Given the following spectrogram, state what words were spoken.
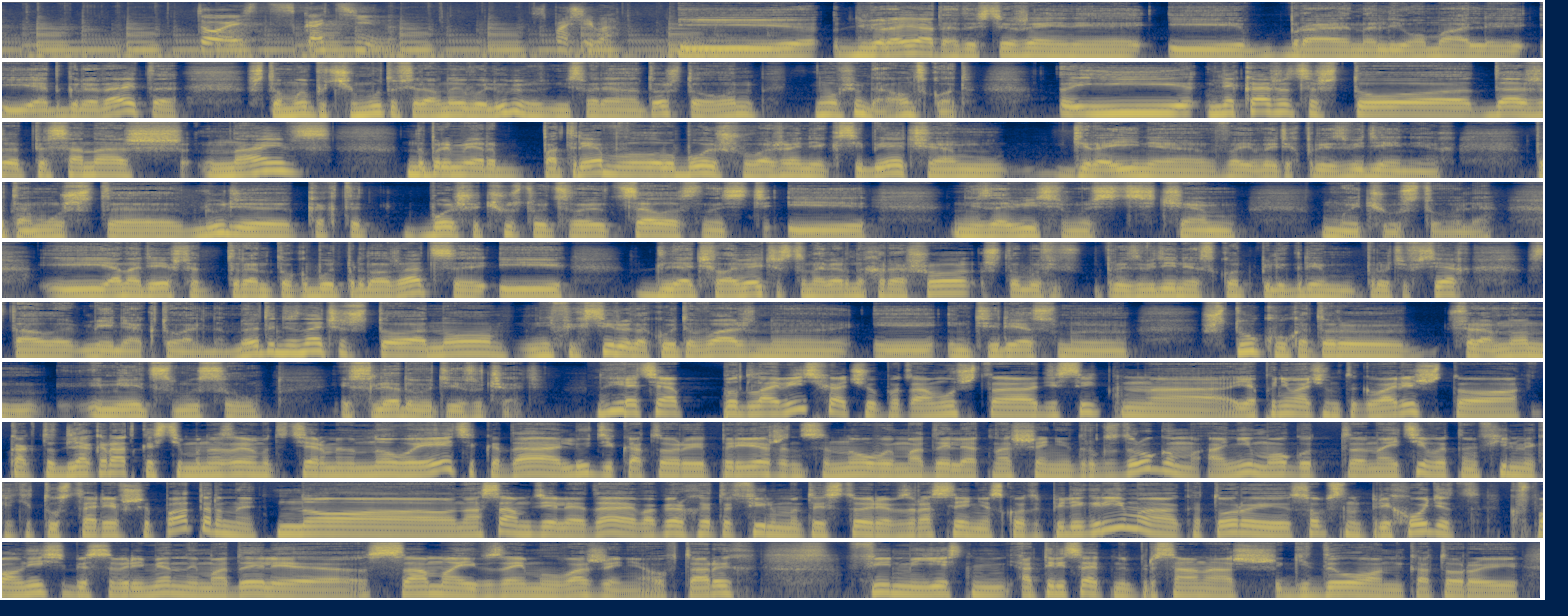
То есть скотина. Спасибо. И невероятное достижение и Брайана Ли Омали, и Эдгара Райта, что мы почему-то все равно его любим, несмотря на то, что он, ну, в общем, да, он Скотт. И мне кажется, что даже персонаж Найвс, например, потребовал бы больше уважения к себе, чем героиня в, в этих произведениях, потому что люди как-то больше чувствуют свою целостность и независимость, чем мы чувствовали. И я надеюсь, что этот тренд только будет продолжаться, и для человечества, наверное, хорошо, чтобы произведение «Скотт Пилигрим против всех» стало менее актуальным. Но это не значит, что оно не фиксирует какую-то важную и интересную штуку, которую все равно имеет смысл исследовать и изучать. Ну, я тебя подловить хочу, потому что действительно, я понимаю, о чем ты говоришь, что как-то для краткости мы назовем это термином новая этика, да, люди, которые приверженцы новой модели отношений друг с другом, они могут найти в этом фильме какие-то устаревшие паттерны, но на самом деле, да, во-первых, этот фильм — это история взросления Скотта Пилигрима, который, собственно, приходит к вполне себе современной модели самой взаимоуважения. Во-вторых, в фильме есть отрицательный персонаж Гидеон, который,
